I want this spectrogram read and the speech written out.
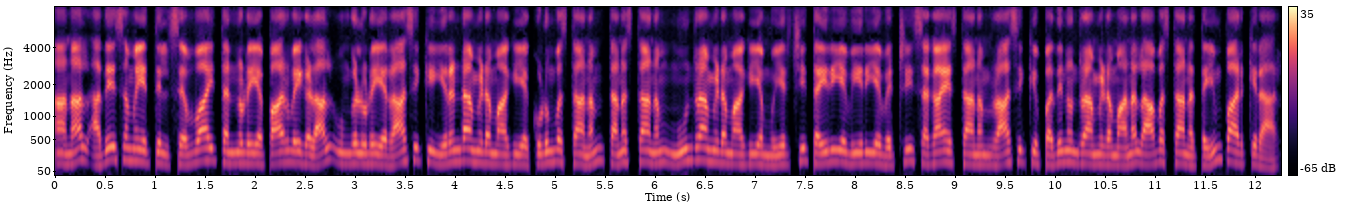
ஆனால் அதே சமயத்தில் செவ்வாய் தன்னுடைய பார்வைகளால் உங்களுடைய ராசிக்கு இரண்டாமிடமாகிய குடும்பஸ்தானம் தனஸ்தானம் மூன்றாமிடமாகிய முயற்சி தைரிய வீரிய வெற்றி சகாயஸ்தானம் ராசிக்கு பதினொன்றாமிடமான லாபஸ்தானத்தையும் பார்க்கிறார்.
